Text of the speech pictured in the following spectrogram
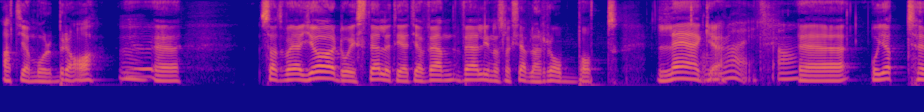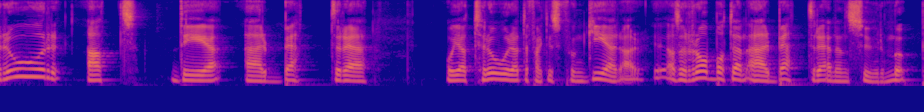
att jag mår bra. Mm. Eh, så att vad jag gör då istället är att jag väljer någon slags jävla robotläge. Right. ja. Eh, och jag tror att det är bättre och jag tror att det faktiskt fungerar. Alltså roboten är bättre än en surmupp.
